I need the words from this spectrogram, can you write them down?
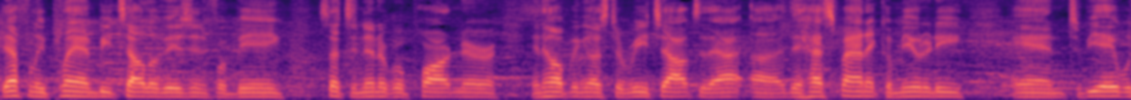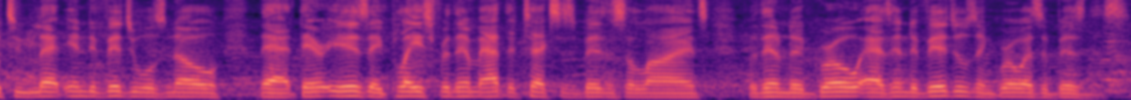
definitely Plan B Television for being such an integral partner in helping us to reach out to that, uh, the Hispanic community and to be able to let individuals know that there is a place for them at the Texas Business Alliance for them to grow as individuals and grow as a business.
